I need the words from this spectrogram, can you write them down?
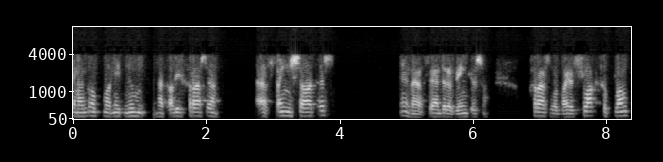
Kan dan ook maar net noem dat al die grasse 'n fyn saad is en 'n verdere wenk is gras word baie vlak geplant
